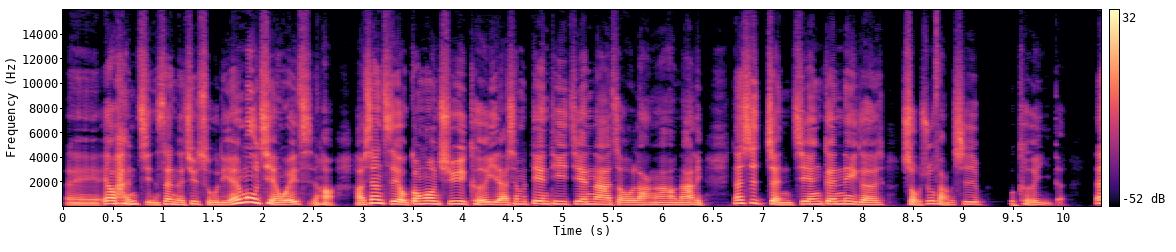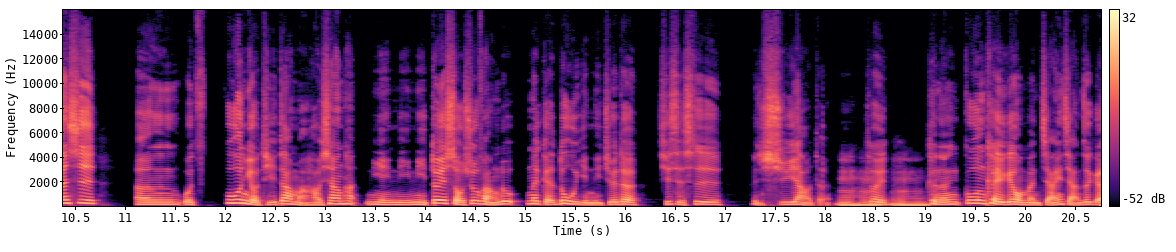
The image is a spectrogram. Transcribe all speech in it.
呃要很谨慎的去处理。因为目前为止哈，好像只有公共区域可以啊，什么电梯间啊、走廊啊哪里，但是整间跟那个手术房是不可以的。但是，嗯，我顾问有提到嘛，好像他你你你对手术房录那个录影，你觉得其实是很需要的，嗯，所以可能顾问可以给我们讲一讲这个。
